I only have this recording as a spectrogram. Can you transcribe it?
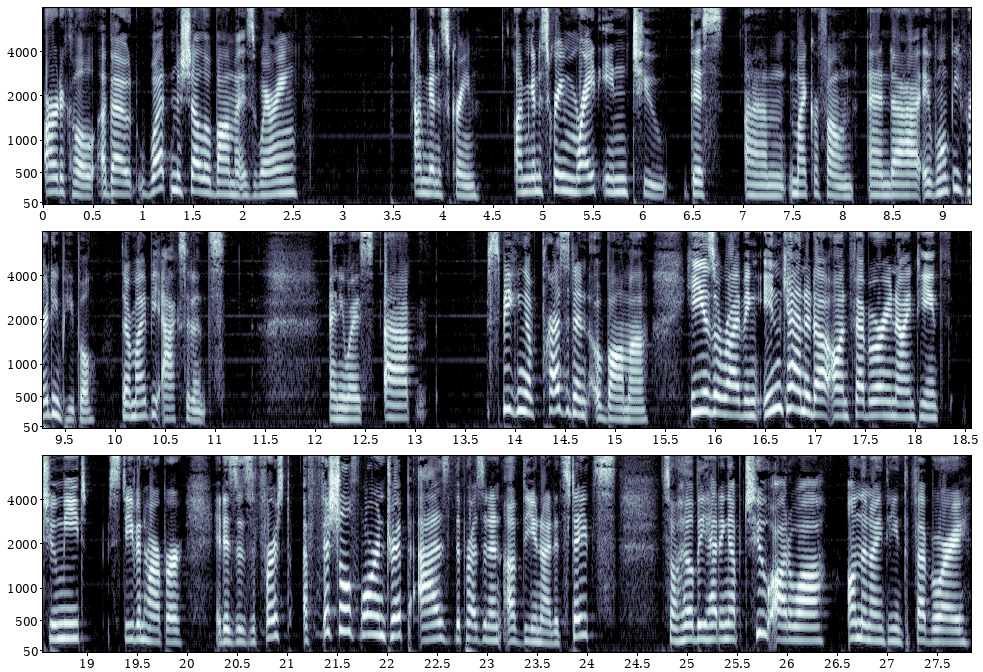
article about what michelle obama is wearing i'm going to scream i'm going to scream right into this um, microphone and uh, it won't be pretty people there might be accidents anyways uh, speaking of President Obama, he is arriving in Canada on February 19th to meet Stephen Harper. It is his first official foreign trip as the President of the United States. So he'll be heading up to Ottawa on the 19th of February.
